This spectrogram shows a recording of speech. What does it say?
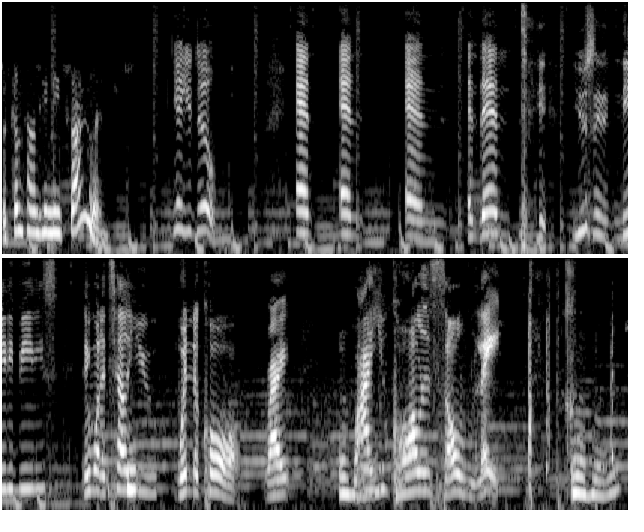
but sometimes you need silence. Yeah, you do. And and and and then usually needy beaties, they want to tell you when to call, right? Mhm. Why you calling so late? Mhm.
